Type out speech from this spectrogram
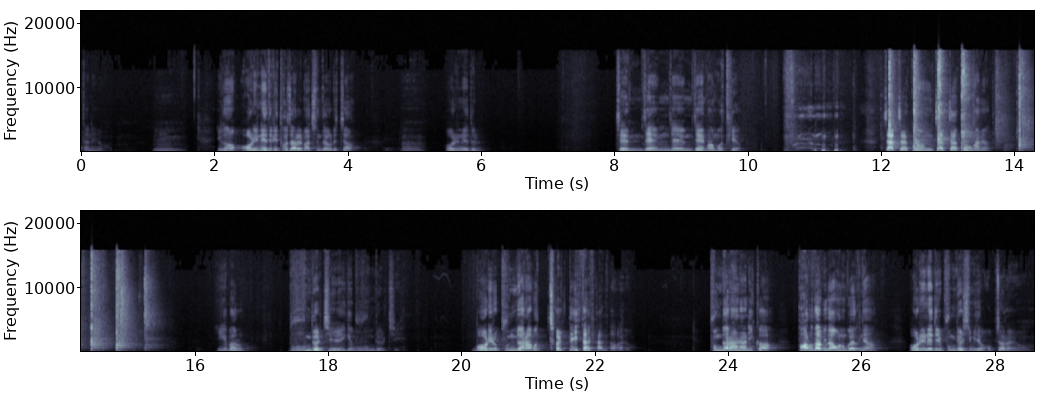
간단해요. 음. 이건 어린애들이 더 잘 맞춘다 그랬죠? 어, 어린애들 잼잼잼잼 하면 어떻게 해요? 짝짝꿍 짝짝꿍 하면 이게 바로 무분별지예요. 이게 무분별지. 머리로 분별하면 절대 이 답이 안 나와요. 분별 안 하니까 바로 답이 나오는 거야, 그냥. 어린애들이 분별심이 없잖아요.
